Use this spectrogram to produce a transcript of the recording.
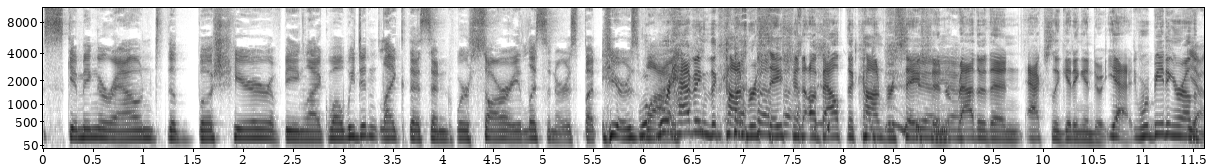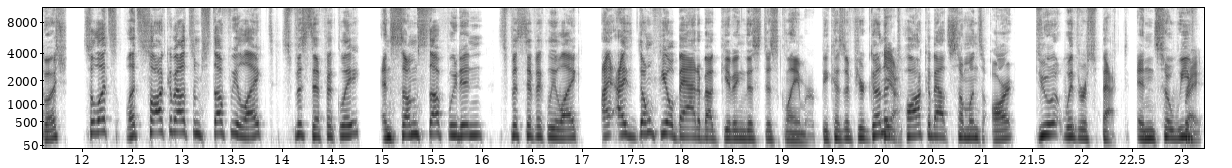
skimming around the bush here of being like, well, we didn't like this and we're sorry, listeners, but here's We're- why. We're having the conversation about the conversation Yeah, yeah. rather than actually getting into it. Yeah, we're beating around Yeah. the bush. So let's let's talk about some stuff we liked specifically and some stuff we didn't specifically like. I, I don't feel bad about giving this disclaimer because if you're gonna talk about someone's art, do it with respect. And so we've Right.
